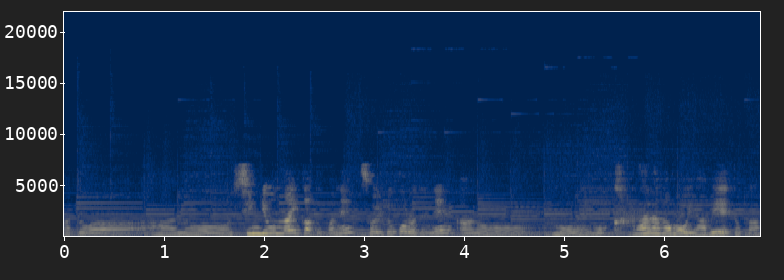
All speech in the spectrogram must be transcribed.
あとは、あの、心療内科とかね、そういうところでね、あの、もう、もう体がもうやべえとか、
